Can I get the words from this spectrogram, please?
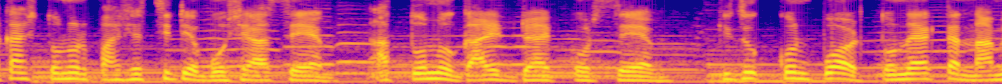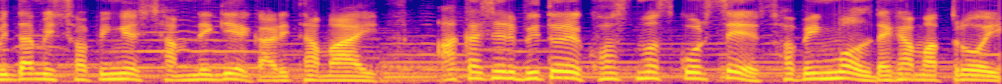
আকাশ তনুর পাশের সিটে বসে আছে আর তনু গাড়ি ড্রাইভ করছে। কিছুক্ষণ পর তনু একটা নামি দামি শপিং এর সামনে গিয়ে গাড়ি থামায়। আকাশের ভিতরে খসমস করছে শপিং মল দেখা মাত্রই,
